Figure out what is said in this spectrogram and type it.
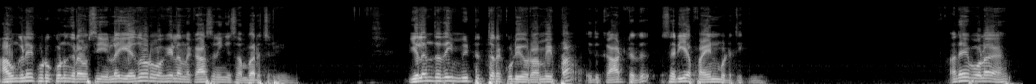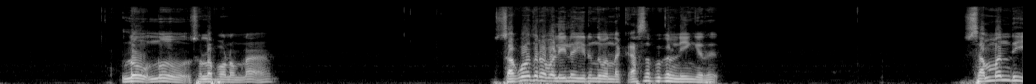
அவங்களே கொடுக்கணுங்கிற அவசியம் இல்லை. ஏதோ ஒரு வகையில் அந்த காசை நீங்கள் சம்பாரிச்சிருவீங்க. இழந்ததை மீட்டு தரக்கூடிய ஒரு அமைப்பாக இது காட்டுது. சரியாக பயன்படுத்திக்கிங்க. அதே போல் இன்னும் இன்னும் சொல்ல போனோம்னா சகோதர வழியில் இருந்து வந்த கசப்புகள் நீங்குது. சம்மந்தி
